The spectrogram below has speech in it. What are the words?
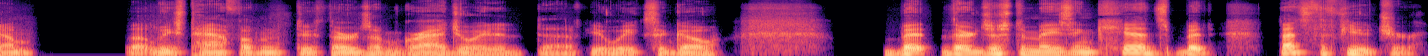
um, at least half of them, two thirds of them graduated uh, a few weeks ago, but they're just amazing kids. But that's the future,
